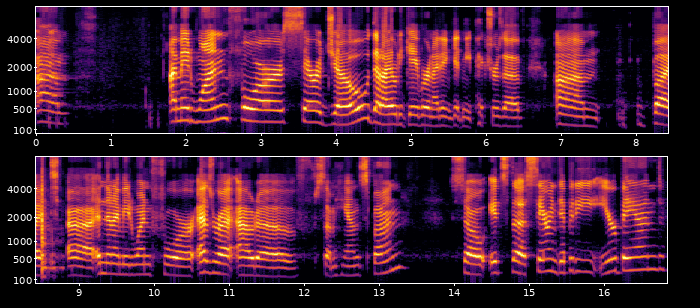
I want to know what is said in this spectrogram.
Um, I made one for Sarah Joe that I already gave her and I didn't get any pictures of. Um, but, uh, and then I made one for Ezra out of some hand spun. So it's the Serendipity ear band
